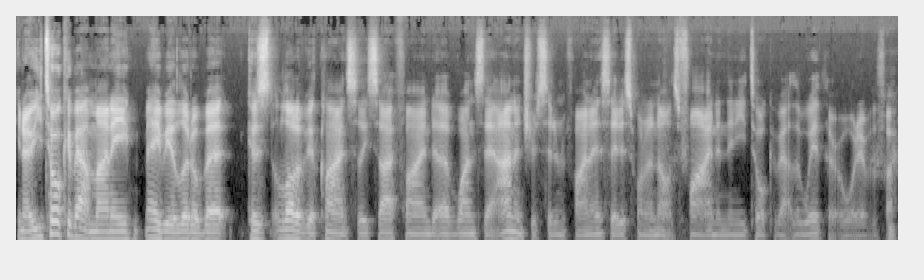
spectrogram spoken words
you know, you talk about money maybe a little bit because a lot of your clients, at least I find, are ones that aren't interested in finance. They just want to know it's fine, and then you talk about the weather or whatever the fuck.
